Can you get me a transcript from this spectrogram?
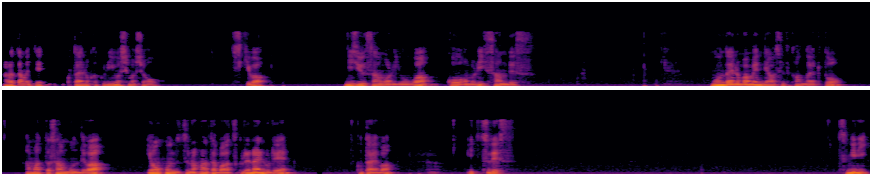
改めて答えの確認をしましょう。式は23割4は5余り3です。問題の場面に合わせて考えると、余った3本では4本ずつの花束は作れないので、答えは5つです。次に、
